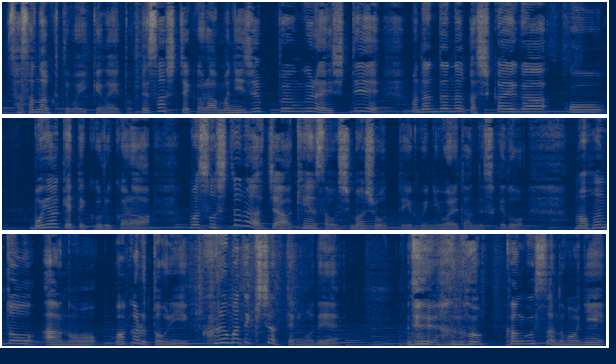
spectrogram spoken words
刺さなくてはいけないと。で刺してから、まあ、20分ぐらいして、まあ、だんだんなんか視界がこうぼやけてくるから、まあ、そしたらじゃあ検査をしましょうっていうふうに言われたんですけど、まあ、本当あの分かる通り車で来ちゃってるのでであの看護師さんの方に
